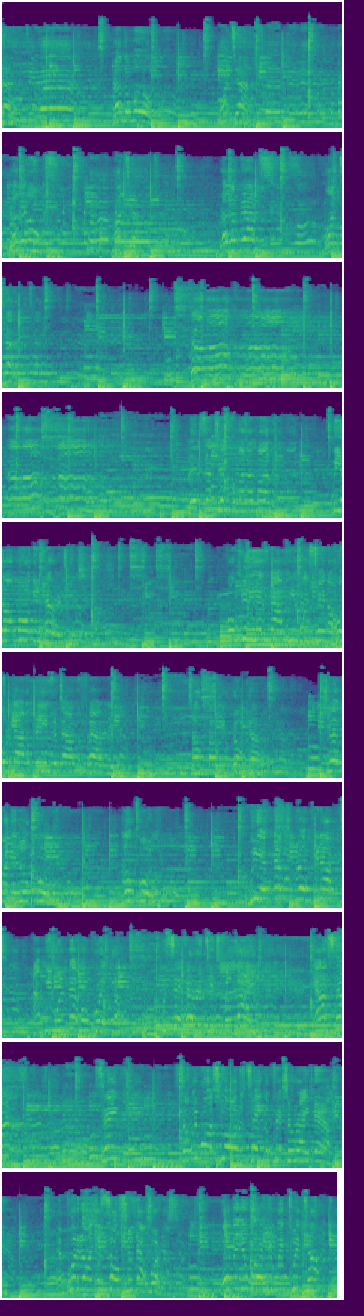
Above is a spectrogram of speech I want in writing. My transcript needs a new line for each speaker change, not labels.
Brother one time. Brother Luke, one time. Brother one time. Come on, come on. Ladies and gentlemen, we are Morgan Heritage. For a few years now, people been saying a whole lot of things about the family. Talking about broke up. Germany look good, look good. now and put it on your social networks. Whether you're working with Twitter,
